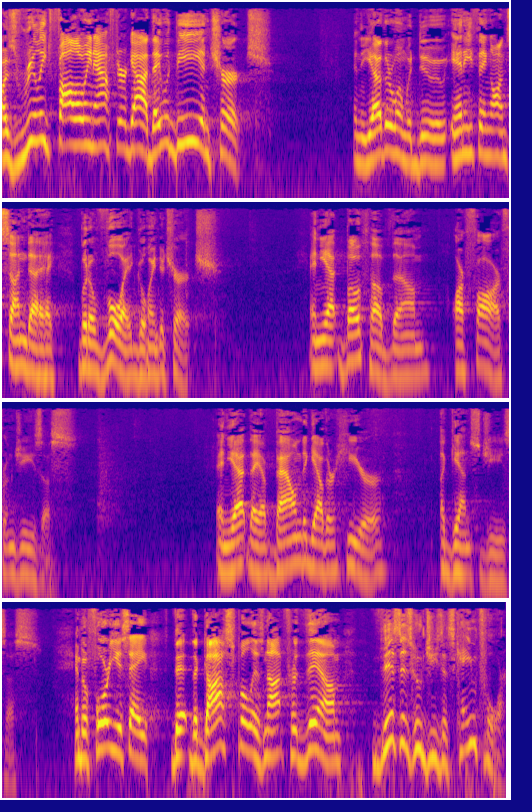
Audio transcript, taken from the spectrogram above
is really following after God. They would be in church. And the other one would do anything on Sunday but avoid going to church. And yet, both of them are far from Jesus and yet they have bound together here against Jesus. And before you say that the gospel is not for them, this is who Jesus came for.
